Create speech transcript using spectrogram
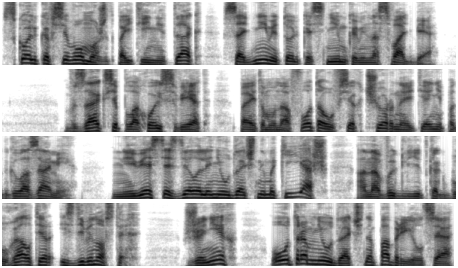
Сколько всего может пойти не так с одними только снимками на свадьбе. В ЗАГСе плохой свет, поэтому на фото у всех черные тени под глазами. Невесте сделали неудачный макияж, она выглядит как бухгалтер из 90-х. Жених Утром неудачно побрился,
